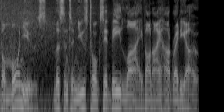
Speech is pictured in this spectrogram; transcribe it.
For more news, listen to Newstalk ZB live on iHeartRadio.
